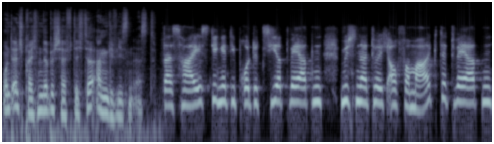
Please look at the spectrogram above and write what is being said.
und entsprechende Beschäftigte angewiesen ist. Das heißt, Dinge, die produziert werden, müssen natürlich auch vermarktet werden.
